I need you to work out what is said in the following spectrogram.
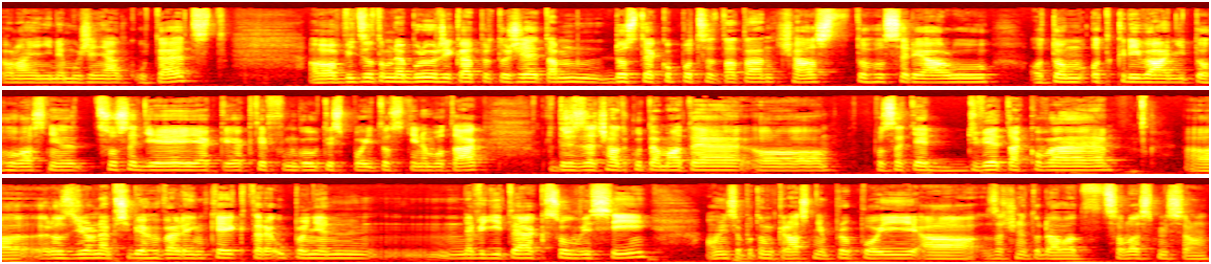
ona jí nemůže nějak utéct. Uh, víc o tom nebudu říkat, protože je tam dost jako podstatná část toho seriálu o tom odkrývání toho vlastně, co se děje, jak, jak ty fungují ty spojitosti nebo tak, protože z začátku tam máte uh, v podstatě dvě takové rozdílné příběhové linky, které úplně nevidíte, jak souvisí a oni se potom krásně propojí a začne to dávat celé smysl.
